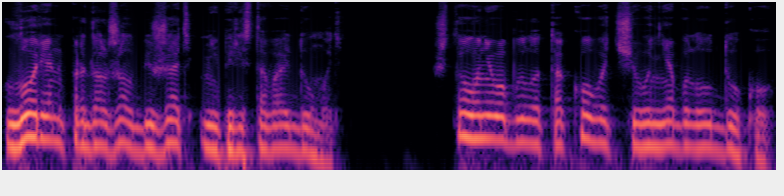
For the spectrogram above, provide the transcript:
Лориан продолжал бежать, не переставая думать. Что у него было такого, чего не было у Дуку?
